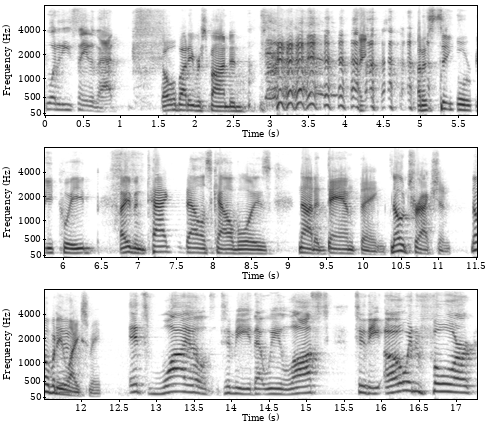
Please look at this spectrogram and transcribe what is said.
what did he say to that? Nobody responded. Not a single retweet. I even tagged the Dallas Cowboys. Not a damn thing. No traction. Nobody Dude. likes me. It's wild to me that we lost to the 0 and 4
